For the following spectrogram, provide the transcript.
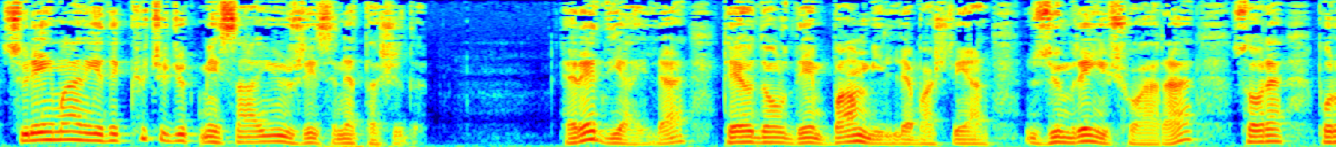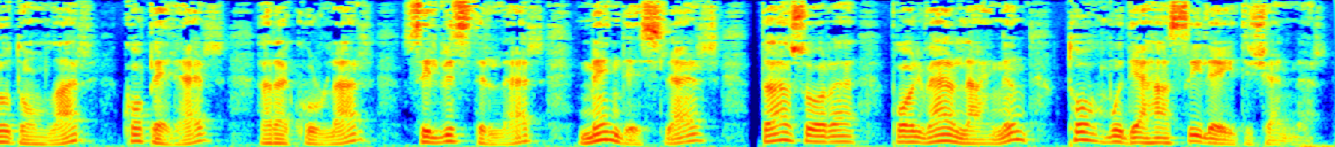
Süleymaniye'de küçücük mesai hücresine taşıdı. Heredia ile Theodor de Banville ile başlayan Zümre-i Şuara, sonra Prodomlar, Kopeler, Harakurlar, Silvesterler, Mendesler, daha sonra Paul Verlaine'ın tohmu dehasıyla yetişenler.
